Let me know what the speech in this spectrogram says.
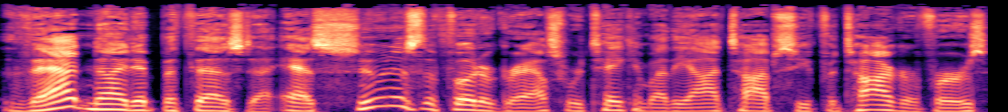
That night at Bethesda, as soon as the photographs were taken by the autopsy photographers,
